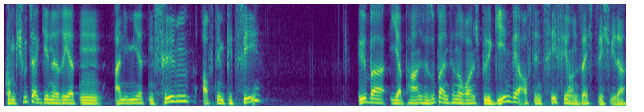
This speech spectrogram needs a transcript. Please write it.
computergenerierten animierten Filmen auf dem PC über japanische Super Nintendo Rollenspiele gehen wir auf den C64 wieder.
